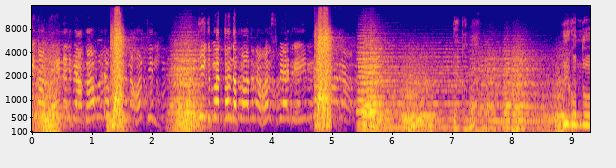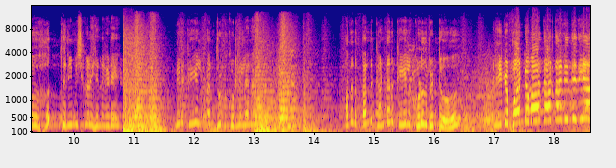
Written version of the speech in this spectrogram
ಈಗ ನನ್ನ ಮ್ಯಾಗ ಪಾದನ ಹರಿಸಿರಿ. ಈಗ ಮತ್ತೊಂದು ಪಾದನ ಹರಿಸ್ಬೇಡ್ರಿ. ಈಗೊಂದು ಹತ್ತು ನಿಮಿಷಗಳ ಹಿಂದ್ಗಡೆ ನಿನ್ನ ಕೈಯಲ್ಲಿ ತಂದು ದುಡ್ಡು ಕೊಡ್ಲಿಲ್ಲ ನಾನು ಅದನ್ನ ತಂದು ಗಂಡನ ಕೈಯಲ್ಲಿ ಕೊಡದು ಬಿಟ್ಟು ಈಗ ಬಂಡ ಮಾತಾಡ್ತಾ ನಿಂತಿದ್ಯಾ?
